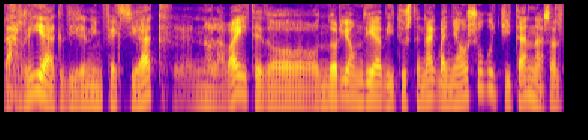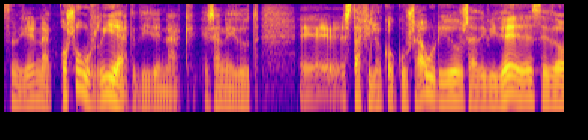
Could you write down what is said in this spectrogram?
larriak diren infekzioak, e, nola bait, edo ondorio handia dituztenak, baina oso gutxitan asaltzen direnak, oso urriak direnak, esan nahi dut. E, Estafilokokus aureus, adibidez, edo,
